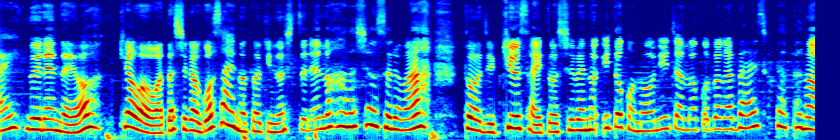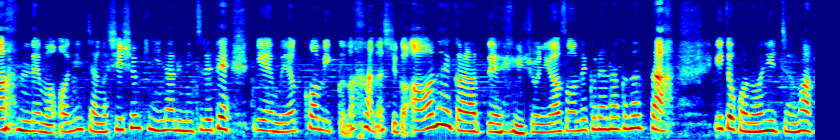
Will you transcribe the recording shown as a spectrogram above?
はい、ブレンだよ。今日は私が5歳の時の失恋の話をするわ。当時9歳年上のいとこのお兄ちゃんのことが大好きだったの。でもお兄ちゃんが思春期になるにつれてゲームやコミックの話が合わないからって一緒に遊んでくれなくなった。いとこのお兄ちゃんは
